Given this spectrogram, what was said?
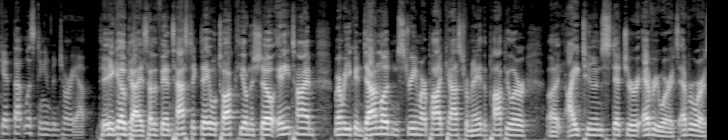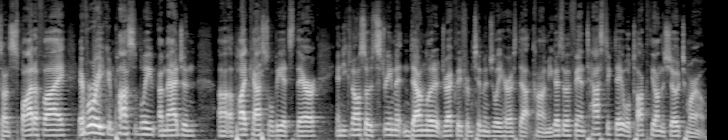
get that listing inventory up. There you go, guys. Have a fantastic day. We'll talk to you on the show anytime. Remember, you can download and stream our podcast from any of the popular uh, iTunes, Stitcher, everywhere. It's everywhere. It's on Spotify, everywhere you can possibly imagine uh, a podcast will be. It's there. And you can also stream it and download it directly from timandjulieharris.com. You guys have a fantastic day. We'll talk to you on the show tomorrow.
